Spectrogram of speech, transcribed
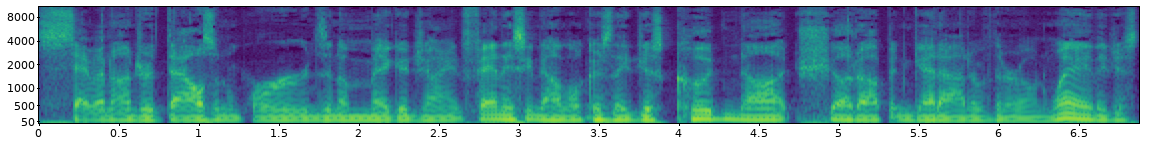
700,000 words in a mega giant fantasy novel because they just could not shut up and get out of their own way. They just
